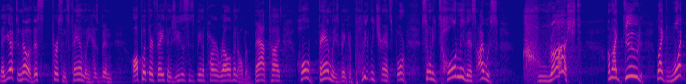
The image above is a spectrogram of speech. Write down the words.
Now you have to know this person's family has been all put their faith in Jesus as being a part of Relevant, all been baptized, whole family's been completely transformed. So when he told me this, I was crushed. I'm like, dude, like what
